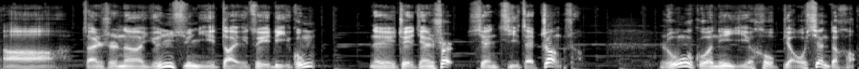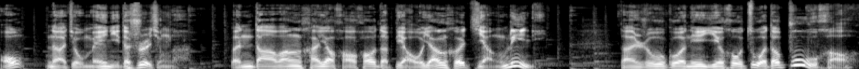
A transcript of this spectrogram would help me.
啊，暂时呢允许你戴罪立功，那这件事儿先记在账上。”如果你以后表现得好，那就没你的事情了。本大王还要好好的表扬和奖励你。但如果你以后做的不好，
